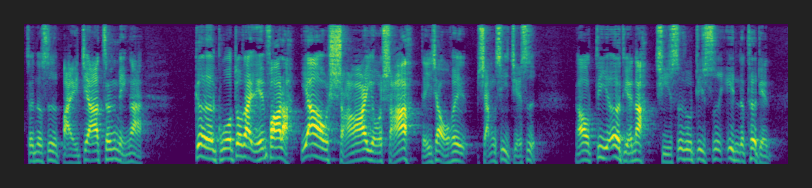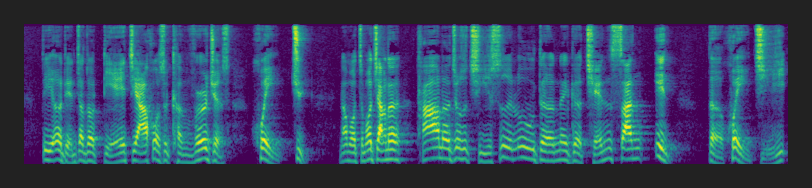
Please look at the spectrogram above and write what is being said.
真的是百家争鸣啊，各国都在研发了，要啥有啥。等一下我会详细解释。然后第二点呢，启示录第四印的特点，第二点叫做叠加或是 convergence 汇聚。那么怎么讲呢？它呢就是启示录的那个前三印的汇集。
